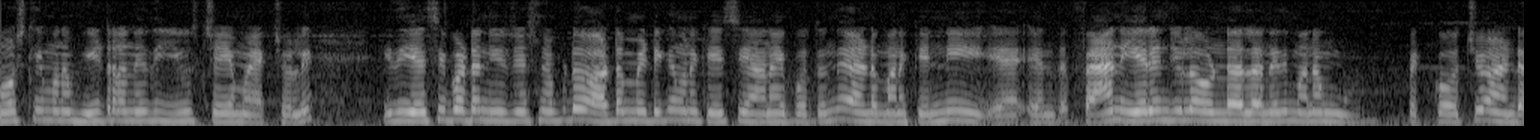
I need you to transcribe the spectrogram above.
మోస్ట్లీ మనం హీటర్ అనేది యూజ్ చేయము యాక్చువల్లీ. ఇది ఏసీ బటన్ యూజ్ చేసినప్పుడు ఆటోమేటిక్గా మనకి ఏసీ ఆన్ అయిపోతుంది. అండ్ మనకి ఎన్ని ఎంత ఫ్యాన్ ఏ రేంజ్లో ఉండాలనేది మనం పెట్టుకోవచ్చు. అండ్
